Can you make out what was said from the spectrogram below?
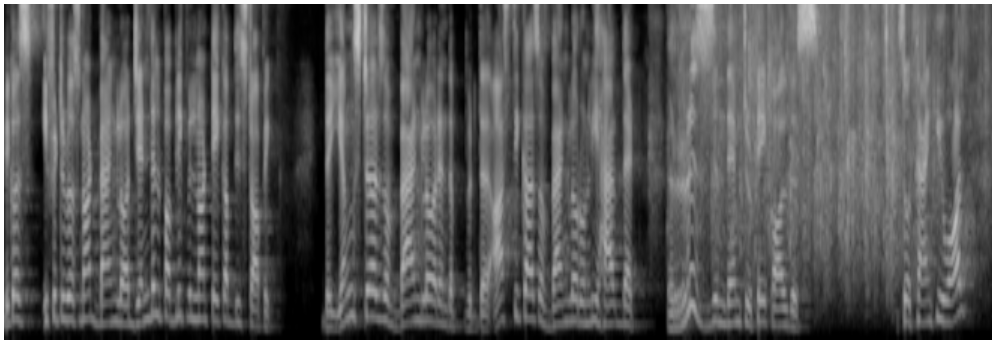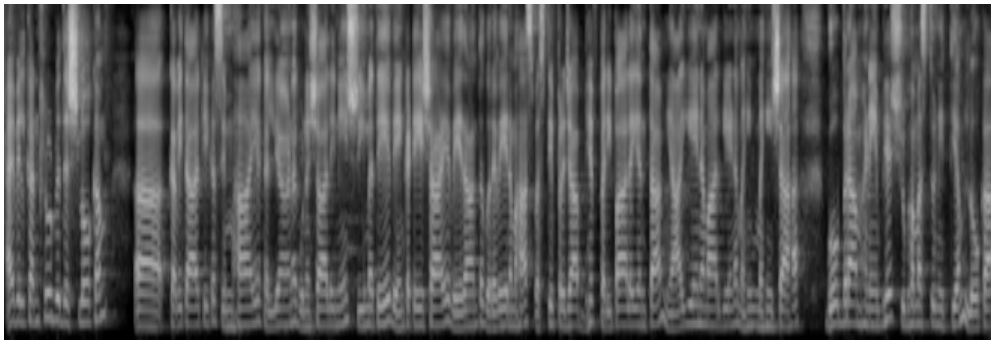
Because if it was not Bangalore, general public will not take up this topic. The youngsters of Bangalore and the, the Astikas of Bangalore only have that riz in them to take all this. So thank you all. I will conclude with the shlokam. కవితార్కిక సింహాయ కళ్యాణ గుణశాలిని శ్రీమతే వెంకటేశాయ వేదాంత గురవే నమ స్వస్తి ప్రజాభ్య పరిపాలయంతా న్యాయేన మార్గేణ మహిమహిషా గోబ్రాహ్మణేభ్య శుభమస్తు నిత్యం లోకా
